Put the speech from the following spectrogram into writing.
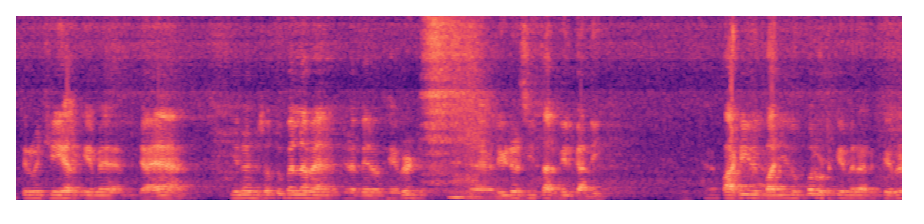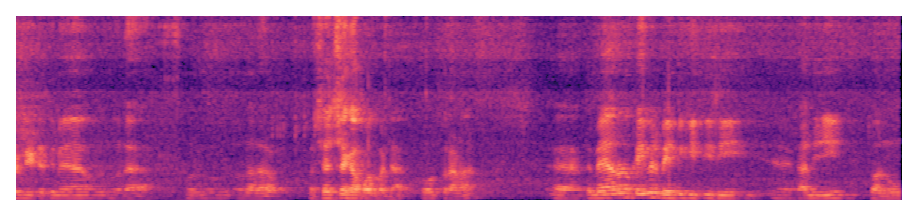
ਤਕਰੀਬਨ ਛੇ ਹਲਕੇ ਮੈਂ ਜਾਇਆ ਹਾਂ, ਜਿਨ੍ਹਾਂ ਵਿੱਚ ਸਭ ਤੋਂ ਪਹਿਲਾਂ ਮੈਂ ਜਿਹੜਾ ਮੇਰਾ ਫੇਵਰਿਟ ਲੀਡਰ ਸੀ ਧਰਮਵੀਰ ਗਾਂਧੀ। ਪਾਰਟੀ ਦੀ ਬਾਜੀ ਤੋਂ ਉੱਪਰ ਉੱਠ ਕੇ ਮੇਰਾ ਫੇਵਰਿਟ ਲੀਡਰ ਸੀ ਮੈਂ ਉਹਦਾ ਉਹ- ਉਹਨਾਂ ਦਾ ਪ੍ਰਸ਼ੰਸਕ ਆ ਬਹੁਤ ਵੱਡਾ ਬਹੁਤ ਪੁਰਾਣਾ। ਅਹ ਤੇ ਮੈਂ ਉਹਨਾਂ ਨੂੰ ਕਈ ਵਾਰ ਬੇਨਤੀ ਕੀਤੀ ਸੀ ਅਹ ਗਾਂਧੀ ਜੀ ਤੁਹਾਨੂੰ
